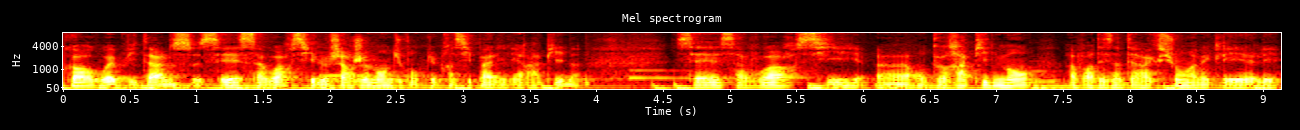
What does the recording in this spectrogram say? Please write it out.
Core Web Vitals, c'est savoir si le chargement du contenu principal il est rapide, c'est savoir si euh, on peut rapidement avoir des interactions avec les,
